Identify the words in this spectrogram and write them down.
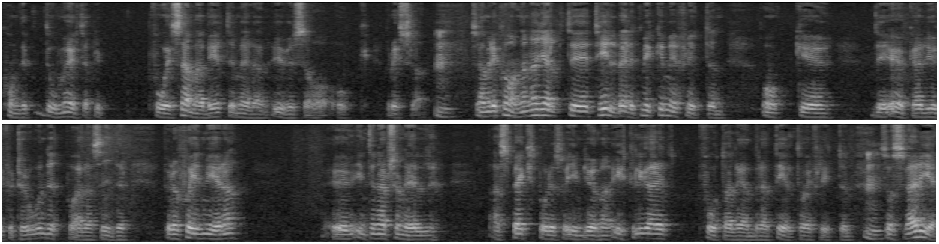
kom det då möjligt att bli, få ett samarbete mellan USA och Ryssland. Mm. Så amerikanerna hjälpte till väldigt mycket med flytten och eh, det ökade ju förtroendet på alla sidor. För att få in mera eh, internationell aspekt på det så inbjöd man ytterligare ett fåtal länder att delta i flytten. Mm. Så Sverige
